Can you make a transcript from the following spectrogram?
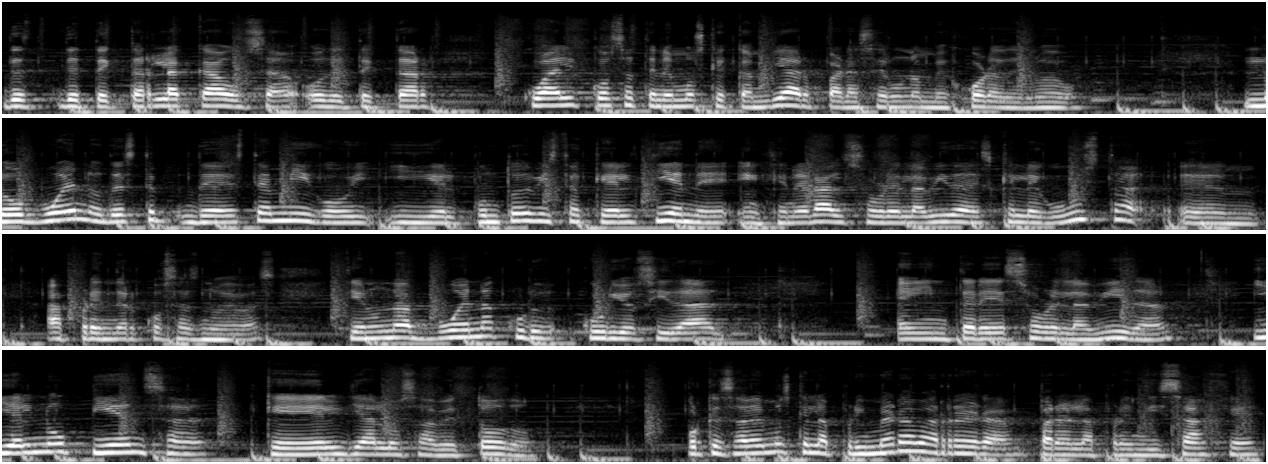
detectar la causa o detectar cuál cosa tenemos que cambiar para hacer una mejora de nuevo. Lo bueno de este, de este amigo y, el punto de vista que él tiene en general sobre la vida es que le gusta em, aprender cosas nuevas, tiene una buena curiosidad e interés sobre la vida y él no piensa que él ya lo sabe todo, porque sabemos que la primera barrera para el aprendizaje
